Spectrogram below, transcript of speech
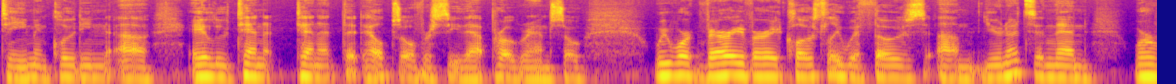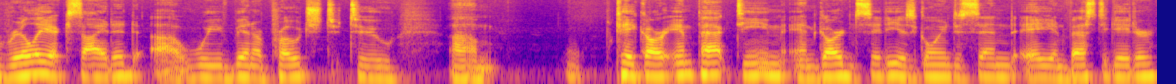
team, including uh, a lieutenant tenant that helps oversee that program. So we work very, very closely with those um, units. And then we're really excited. Uh, we've been approached to um, take our impact team and garden city is going to send a investigator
